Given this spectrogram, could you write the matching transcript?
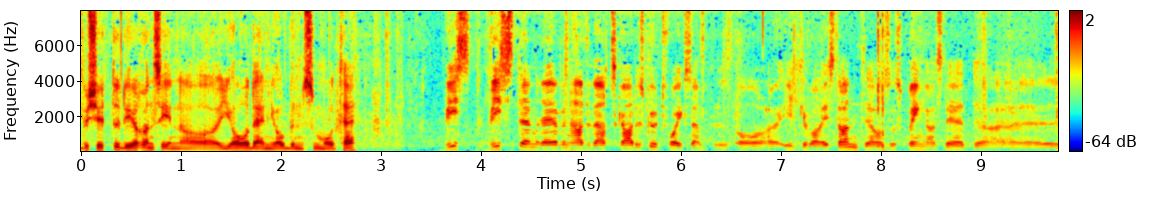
beskytte dyrene sine og gjøre den jobben som må til. Hvis, hvis den reven hadde vært skadeskutt f.eks. og ikke var i stand til å springe av sted uh,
